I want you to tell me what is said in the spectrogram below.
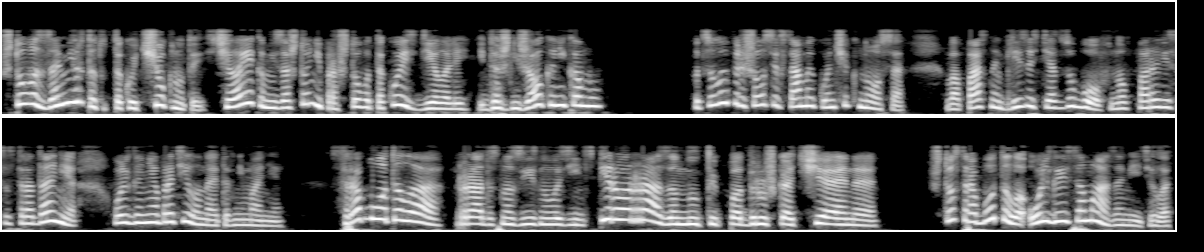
Что у вас за мир-то тут такой чокнутый? С человеком ни за что ни про что вот такое сделали, и даже не жалко никому. Поцелуй пришелся в самый кончик носа. в опасной близости от зубов, но в порыве сострадания Ольга не обратила на это внимания. Сработало, радостно взвизгнула Зинь. С первого раза, ну ты подружка отчаянная. Что сработало, Ольга и сама заметила,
